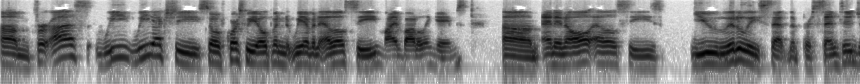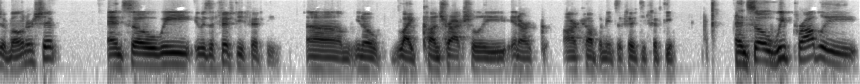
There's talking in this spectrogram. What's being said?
Um, for us, we we actually so of course we opened we have an LLC, Mind Bottling Games, um, and in all LLCs you literally set the percentage of ownership, and so we it was a 50-50. Um, you know, like contractually in our our company, a 50-50. And so we probably,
